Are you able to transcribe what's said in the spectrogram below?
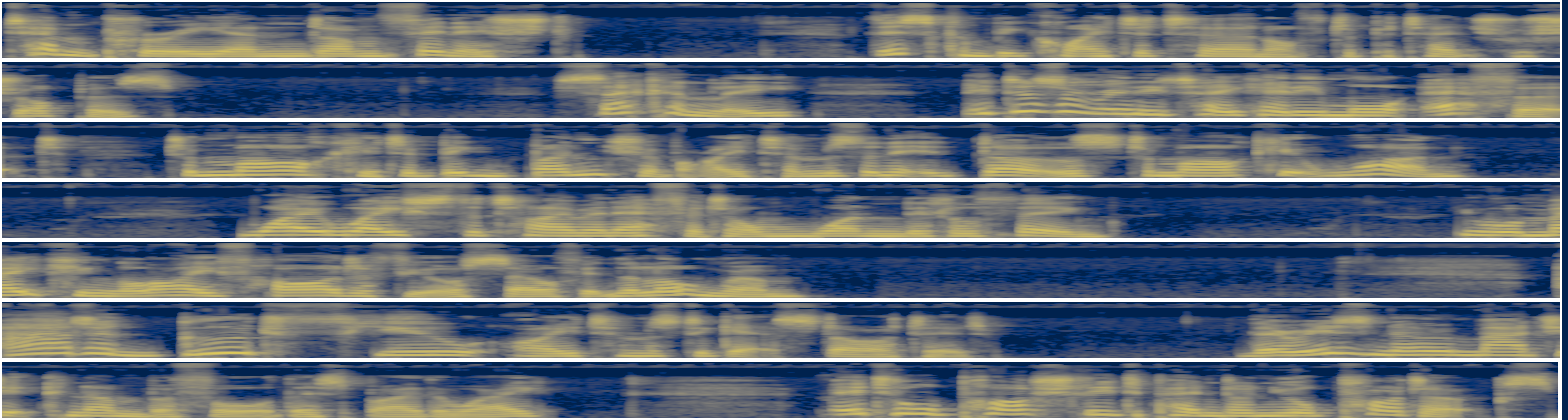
temporary and unfinished. This can be quite a turn off to potential shoppers. Secondly, it doesn't really take any more effort to market a big bunch of items than it does to market one. Why waste the time and effort on one little thing? You are making life harder for yourself in the long run. Add a good few items to get started. There is no magic number for this, by the way. It will partially depend on your products.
